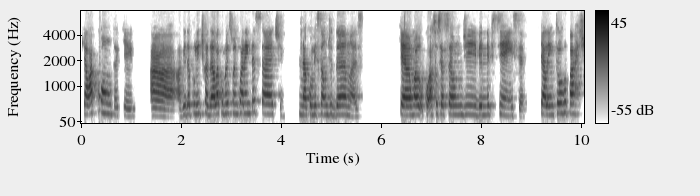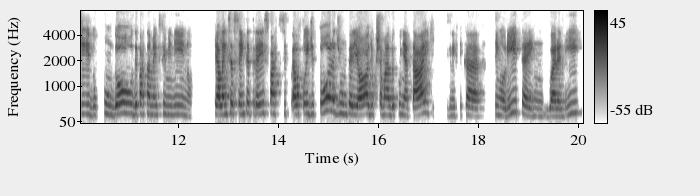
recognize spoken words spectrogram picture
que ela conta que a, a vida política dela começou em 47 na comissão de damas, que é uma associação de beneficência, que ela entrou no partido, fundou o departamento feminino, que ela em 63 participou, ela foi editora de um periódico chamado Cunhatai, que significa senhorita em Guarani,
